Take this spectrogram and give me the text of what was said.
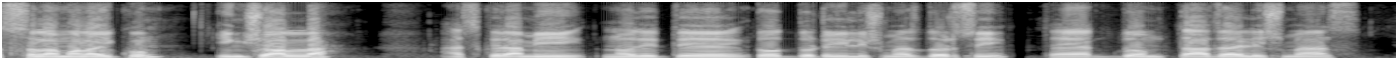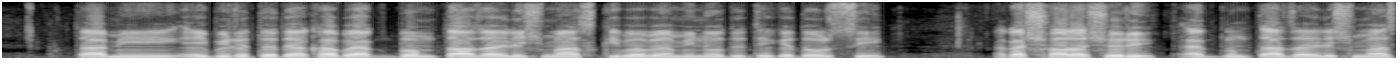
আসসালামু আলাইকুম। ইনশাআল্লাহ, আজকের আমি নদীতে চোদ্দোটি ইলিশ মাছ ধরছি তা একদম তাজা ইলিশ মাছ। তা আমি এই ভিডিওতে দেখাবো একদম তাজা ইলিশ মাছ কীভাবে আমি নদী থেকে ধরছি। একা সরাসরি একদম তাজা ইলিশ মাছ,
